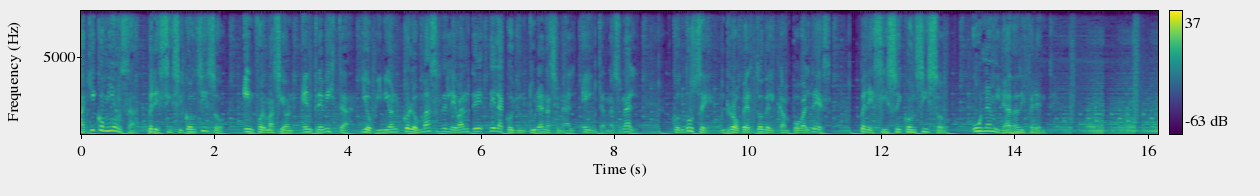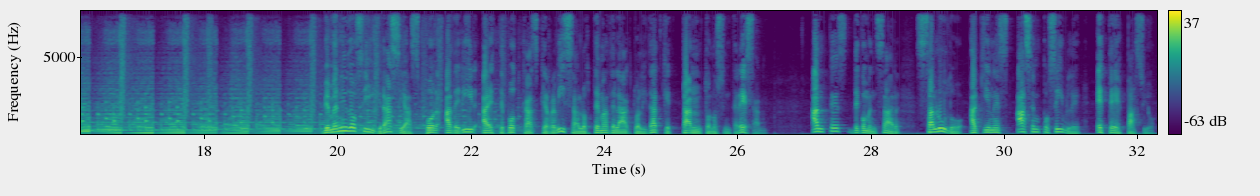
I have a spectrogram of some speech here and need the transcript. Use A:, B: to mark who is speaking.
A: Aquí comienza Preciso y Conciso, información, entrevista y opinión con lo más relevante de la coyuntura nacional e internacional. Conduce Roberto del Campo Valdés. Preciso y Conciso, una mirada diferente.
B: Bienvenidos y gracias por adherir a este podcast que revisa los temas de la actualidad que tanto nos interesan. Antes de comenzar, saludo a quienes hacen posible este espacio.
